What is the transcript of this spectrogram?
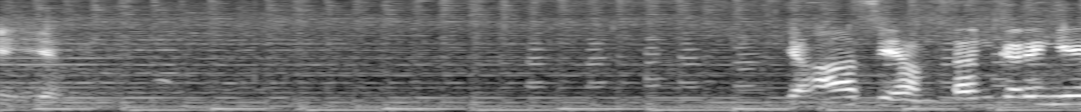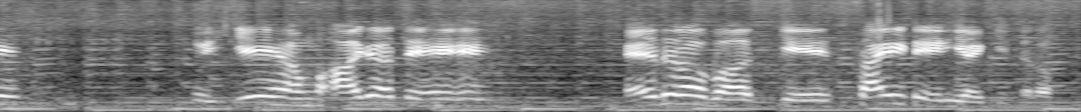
यही यहाँ से हम टर्न करेंगे तो ये हम आ जाते हैं हैदराबाद के साइट एरिया की तरफ़।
